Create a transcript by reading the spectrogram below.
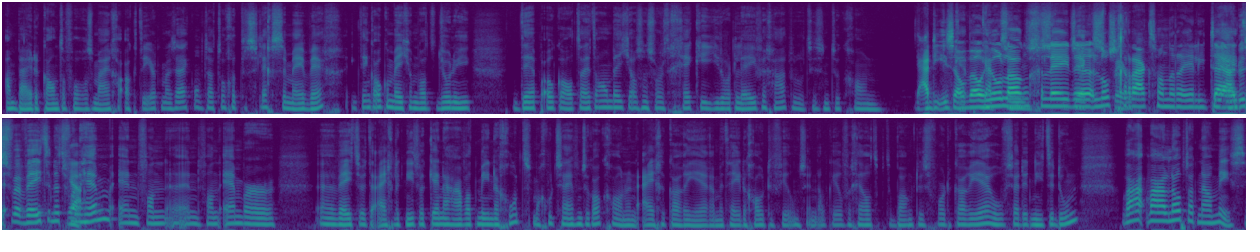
aan beide kanten volgens mij geacteerd. Maar zij komt daar toch het slechtste mee weg. Ik denk ook een beetje omdat Johnny Depp ook altijd al een beetje als een soort gekkie door het leven gaat. Ik bedoel, het is natuurlijk gewoon... ja, die is al wel heel lang geleden losgeraakt van de realiteit. Ja, dus we weten het van Ja. hem. En van, en van Amber eh, weten we het eigenlijk niet. We kennen haar wat minder goed. Maar goed, zij heeft natuurlijk ook gewoon een eigen carrière met hele grote films. En ook heel veel geld op de bank. Dus voor de carrière hoeft zij dit niet te doen. Waar, waar loopt dat nou mis,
